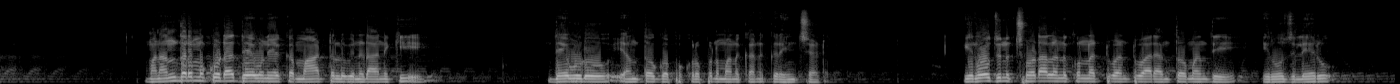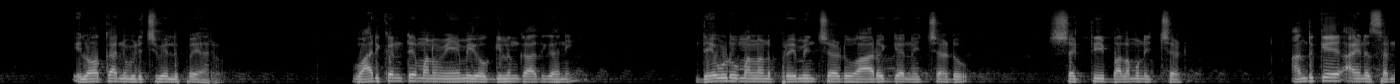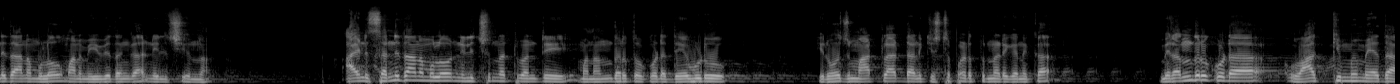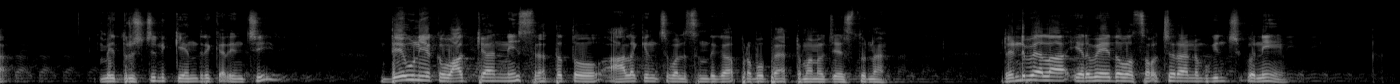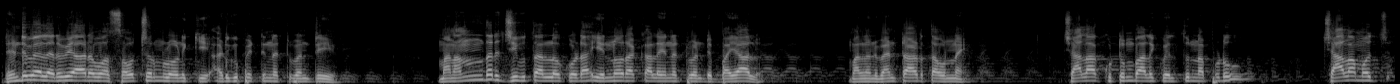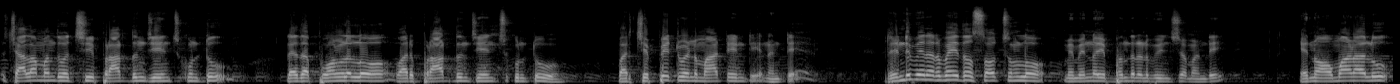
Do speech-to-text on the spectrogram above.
మనందరము కూడా దేవుని యొక్క మాటలు వినడానికి దేవుడు ఎంతో గొప్ప కృపను మనకు అనుగ్రహించాడు. ఈ రోజును చూడాలనుకున్నటువంటి వారు ఎంతోమంది ఈరోజు లేరు. ఈ లోకాన్ని విడిచి వెళ్ళిపోయారు. వారికంటే మనం ఏమి యోగ్యులం కాదు కానీ దేవుడు మనల్ని ప్రేమించాడు ఆరోగ్యాన్ని ఇచ్చాడు శక్తి బలమునిచ్చాడు అందుకే ఆయన సన్నిధానములో మనం ఈ విధంగా నిలిచి ఉన్నాం. ఆయన సన్నిధానములో నిలుచున్నటువంటి మనందరితో కూడా దేవుడు ఈరోజు మాట్లాడడానికి ఇష్టపడుతున్నాడు కనుక మీరందరూ కూడా వాక్యం మీద మీ దృష్టిని కేంద్రీకరించి దేవుని యొక్క వాక్యాన్ని శ్రద్ధతో ఆలకించవలసిందిగా ప్రభు ప్రార్థన చేస్తున్నాను. రెండు వేల ఇరవై ఐదవ సంవత్సరాన్ని ముగించుకొని రెండు వేల ఇరవై ఆరవ సంవత్సరంలోనికి అడుగుపెట్టినటువంటి మనందరి జీవితాల్లో కూడా ఎన్నో రకాలైనటువంటి భయాలు మనల్ని వెంటాడుతూ ఉన్నాయి. చాలా కుటుంబాలకు వెళ్తున్నప్పుడు చాలా చాలామంది వచ్చి ప్రార్థన చేయించుకుంటూ లేదా ఫోన్లలో వారు ప్రార్థన చేయించుకుంటూ వారు చెప్పేటువంటి మాట ఏంటి అని అంటే రెండు వేల ఇరవై ఐదో సంవత్సరంలో మేము ఎన్నో ఇబ్బందులు అనుభవించామండి. ఎన్నో అవమానాలు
